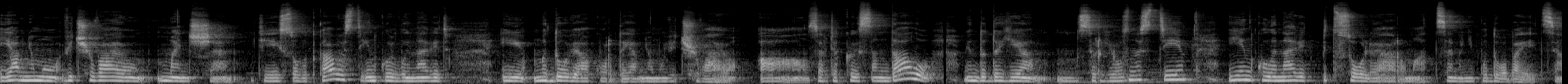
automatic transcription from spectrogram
я в ньому відчуваю менше тієї солодкавості, інколи навіть і медові акорди я в ньому відчуваю. А завдяки сандалу він додає серйозності і інколи навіть підсолює аромат. Це мені подобається.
